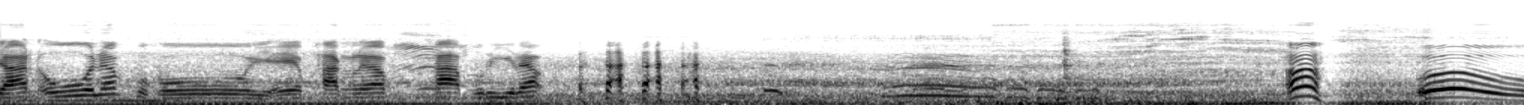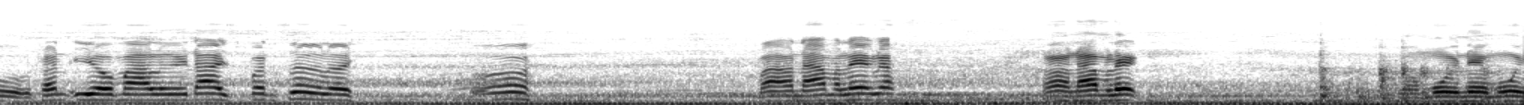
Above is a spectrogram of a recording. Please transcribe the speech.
จานโอนะครับโอ้โหแอร์พังแล้วครับข้าบุรีแล้วอะโอ้ท่านเอียวมาเลยได้สปอนเซอร์เลยมาเอาน้ำมาแลกแล้วมาเอาน้ำมาแลกโอ้มวยแน่มวย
